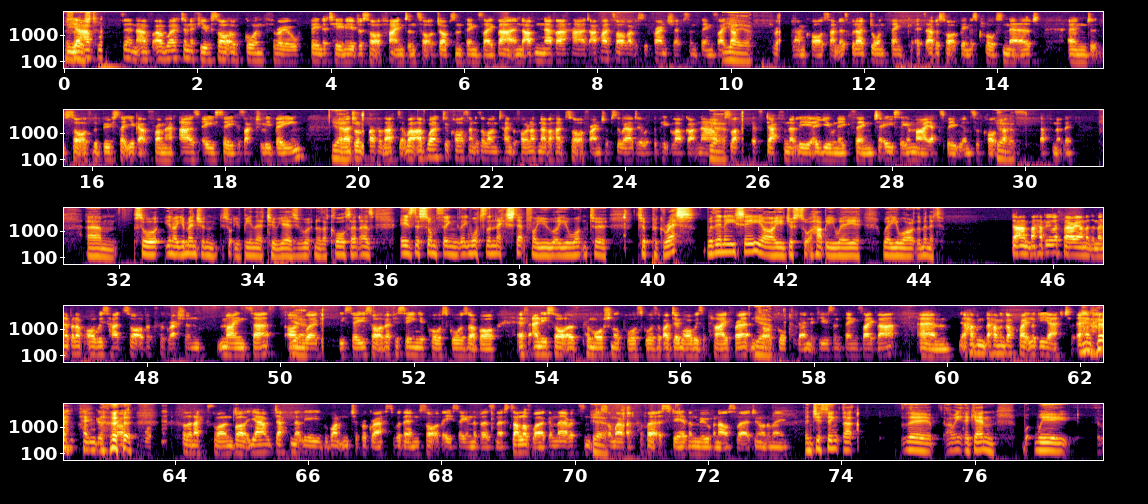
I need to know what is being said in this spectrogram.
the Yeah, first? I've worked in I've, I've worked in a few sort of going through being a teenager, sort of finding sort of jobs and things like that. And I've never had I've had sort of obviously friendships and things like yeah, that yeah. call centres, but I don't think it's ever sort of been as close knitted and sort of the boost that you get from it as EC has actually been. Yeah, And I don't know whether that well, I've worked at call centres a long time before and I've never had sort of friendships the way I do with the people I've got now. Yeah. So I think it's definitely a unique thing to EC in my experience of call Yeah. centres. Definitely. Um, so you know, you mentioned sort of you've been there two years. You've worked in other call centers. Is there something like what's the next step for you? Are you wanting to to progress within EC, or are you just sort of happy where you where you are at the minute? I'm happy with where I am at the minute, but I've always had sort of a progression mindset on Yeah. work at EC. Sort of if you're seeing your post goes up or if any sort of promotional post goes up, I do always apply for it and Yeah. sort of go to the interviews and things like that. Um, I haven't I haven't got quite lucky yet. Fingers crossed for the next one. But yeah, I'm definitely wanting to progress within sort of EC in the business because I love working there. It's Yeah. somewhere I prefer to stay than moving elsewhere. Do you know what I mean? And do you think that the? I mean, again, we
